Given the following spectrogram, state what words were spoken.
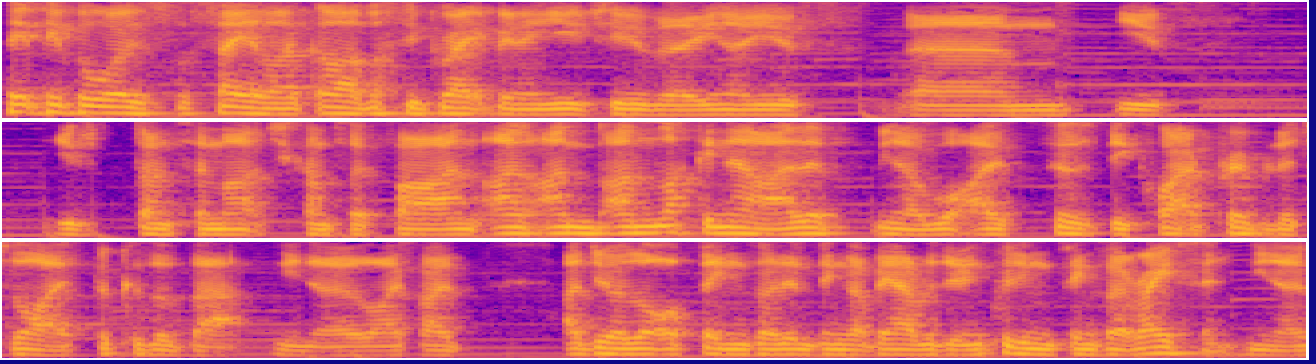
people always say like, "Oh, it must be great being a YouTuber." You know, you've um, you've you've done so much, come so far, and I, I'm I'm lucky now. I live, you know, what I consider to be quite a privileged life because of that. You know, like I I do a lot of things I didn't think I'd be able to do, including things like racing. You know,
